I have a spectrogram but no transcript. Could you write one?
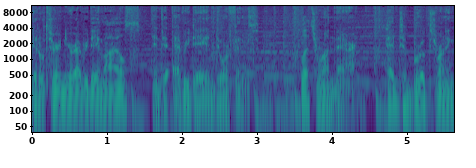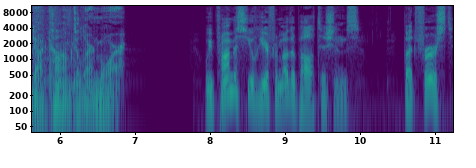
It'll turn your everyday miles into everyday endorphins. Let's run there. Head to brooksrunning.com to learn more. We promise you'll hear from other politicians. But first,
